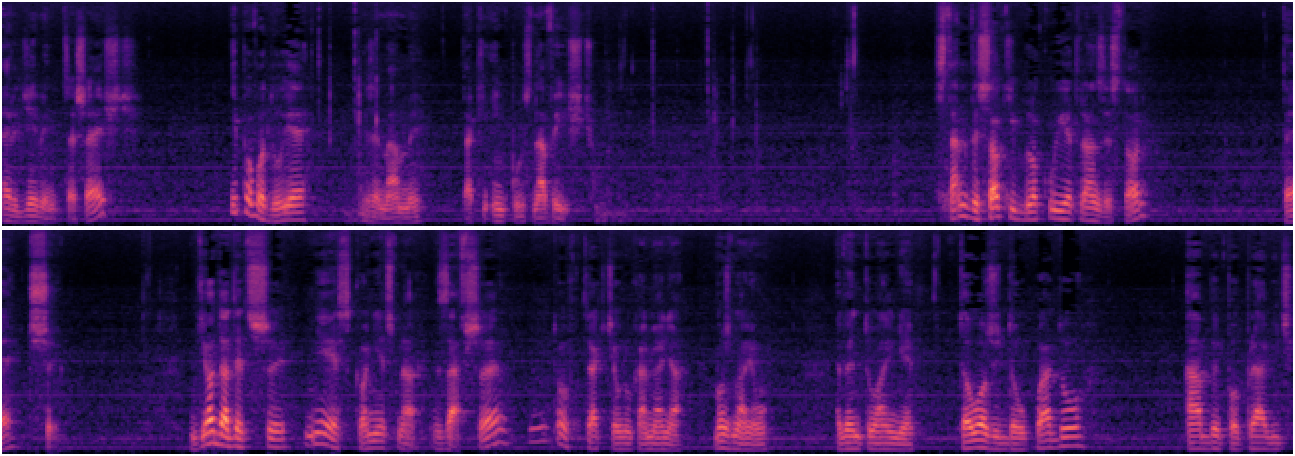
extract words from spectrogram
R9C6 i powoduje, że mamy taki impuls na wyjściu. Stan wysoki blokuje tranzystor T3. Dioda D3 nie jest konieczna zawsze. To w trakcie uruchamiania można ją ewentualnie dołożyć do układu, aby poprawić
